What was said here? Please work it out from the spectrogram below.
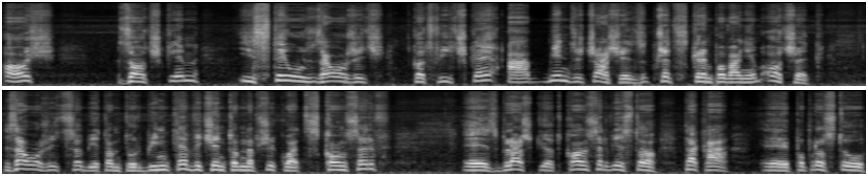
oś z oczkiem i z tyłu założyć kotwiczkę, a w międzyczasie przed skrępowaniem oczek założyć sobie tą turbinkę wyciętą na przykład z konserw, e, z blaszki od konserw. Jest to taka e, po prostu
